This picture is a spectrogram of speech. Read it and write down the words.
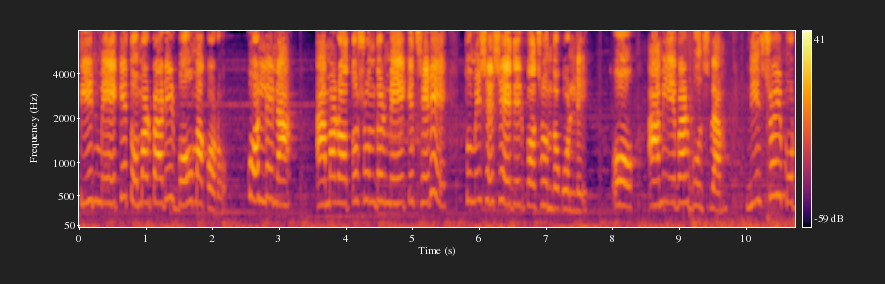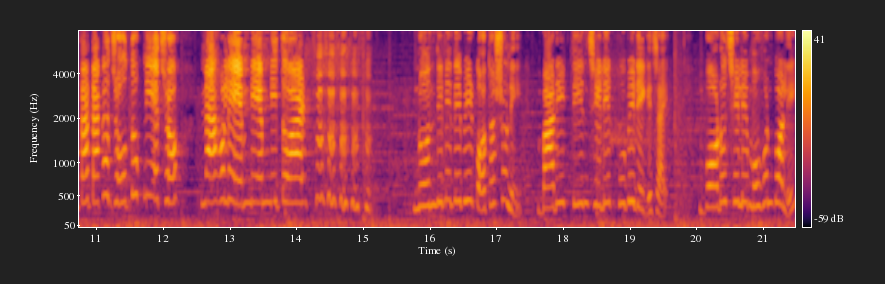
তিন মেয়েকে তোমার বাড়ির বৌমা করো। করলে না। আমার অত সুন্দর মেয়েকে ছেড়ে তুমি শেষে এদের পছন্দ করলে। ও, আমি এবার বুঝলাম। নিশ্চয়ই মোটা টাকা যৌতুক নিয়েছো। না হলে এমনি এমনি তো আর নন্দিনী দেবীর কথা শুনে বাড়ির তিন ছেলে খুবই রেগে যায়। বড় ছেলে মোহন বলে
